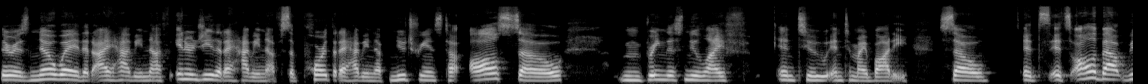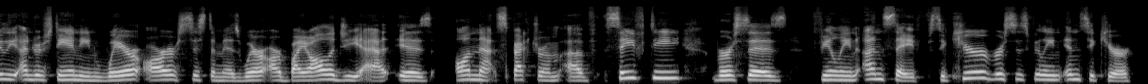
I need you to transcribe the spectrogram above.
There is no way that I have enough energy, that I have enough support, that I have enough nutrients to also mm, bring this new life into into my body. So it's it's all about really understanding where our system is where our biology at, is on that spectrum of safety versus feeling unsafe secure versus feeling insecure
